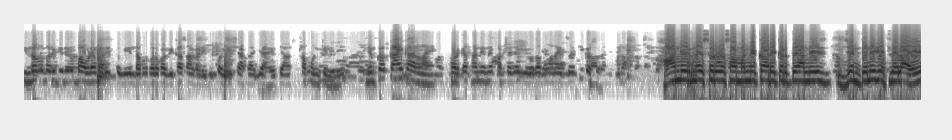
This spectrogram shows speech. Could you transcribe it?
इंदापूर तालुक्यातील बावड्यामध्ये तुम्ही इंदापूर तालुका विकास आघाडीची पहिली शाखा जी आहे ती आज स्थापन केलेली आहे. नेमकं काय कारण आहे? थोडक्यात हा निर्णय पक्षाच्या विरोधात म्हणायचं की कसं? हा निर्णय सर्वसामान्य कार्यकर्ते आणि जनतेने घेतलेला आहे.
